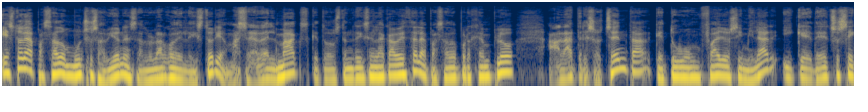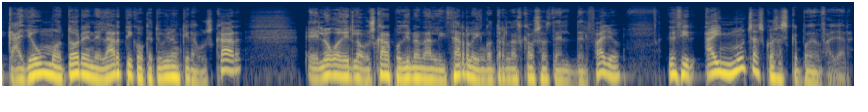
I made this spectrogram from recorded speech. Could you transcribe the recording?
esto le ha pasado a muchos aviones a lo largo de la historia, más allá del MAX que todos tendréis en la cabeza, le ha pasado, por ejemplo, a la 380, que tuvo un fallo similar y que de hecho se cayó un motor en el Ártico que tuvieron que ir a buscar. Eh, luego de irlo a buscar pudieron analizarlo y encontrar las causas del, fallo. Es decir, hay muchas cosas que pueden fallar.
